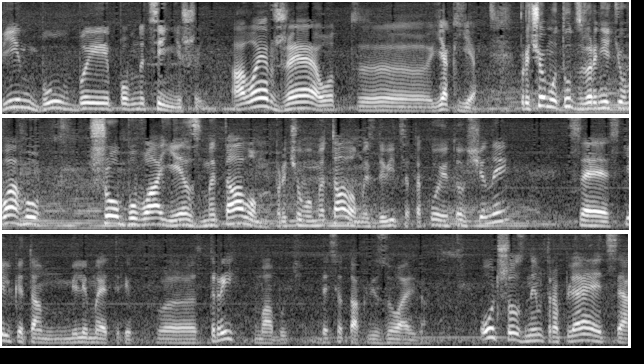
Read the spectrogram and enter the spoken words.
Він був би повноцінніший, але вже от е, як є. Причому тут зверніть увагу, що буває з металом. Причому металом, ось дивіться, такої товщини. Це скільки там міліметрів? Е, Три, мабуть, десь отак візуально. От що з ним трапляється.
